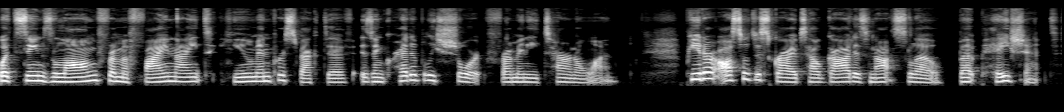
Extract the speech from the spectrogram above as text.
What seems long from a finite human perspective is incredibly short from an eternal one. Peter also describes how God is not slow, but patient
